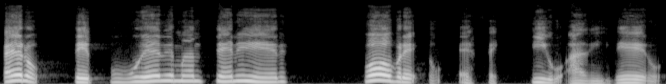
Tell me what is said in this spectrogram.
pero te puede mantener pobre o efectivo, a dinero.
